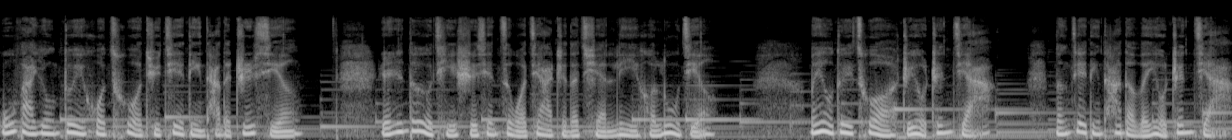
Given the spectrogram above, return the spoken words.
无法用对或错去界定他的知行。人人都有其实现自我价值的权利和路径，没有对错，只有真假。能界定他的唯有真假，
